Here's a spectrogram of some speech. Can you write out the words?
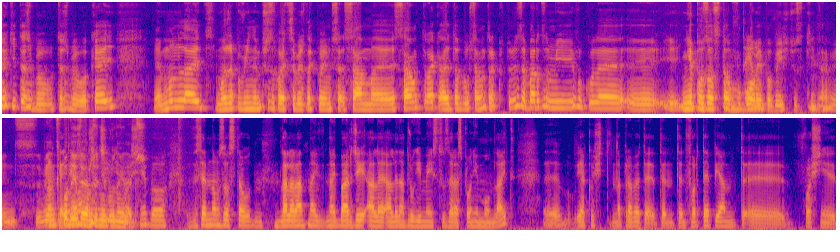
Jackie też był, też był ok. E, Moonlight, może powinienem przesłuchać sobie, że tak powiem, sam e, soundtrack, ale to był soundtrack, który za bardzo mi w ogóle e, nie pozostał w głowie po wyjściu z kina, więc, więc okay, podejrzewam, ja że nie był najlepszy. Właśnie, bo ze mną został La La Land naj, najbardziej, ale, ale na drugim miejscu zaraz po nim Moonlight. Jakoś naprawdę te, ten, ten fortepian te, właśnie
